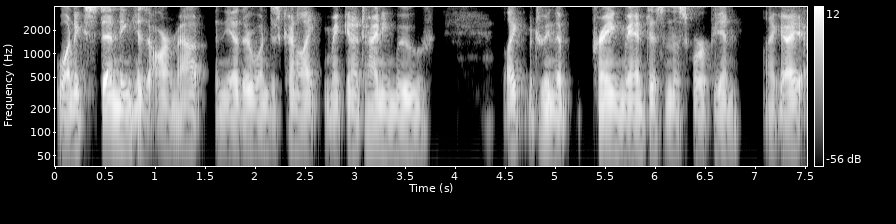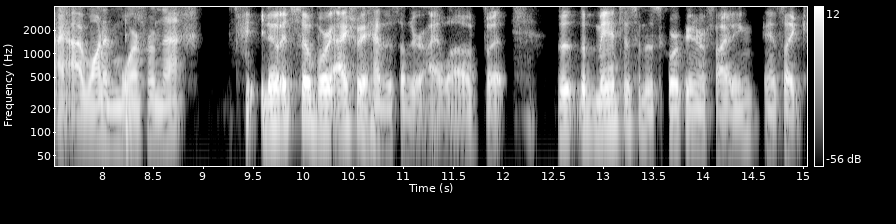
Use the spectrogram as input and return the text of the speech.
one extending his arm out and the other one just kind of like making a tiny move, like between the praying mantis and the scorpion. Like I I, I wanted more It's- from that. You know, it's so boring. I actually had this under I love, but the, the mantis and the scorpion are fighting, and it's like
